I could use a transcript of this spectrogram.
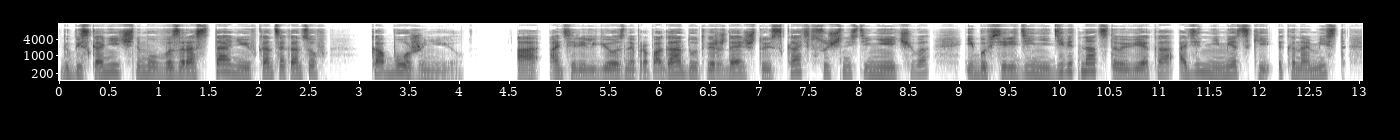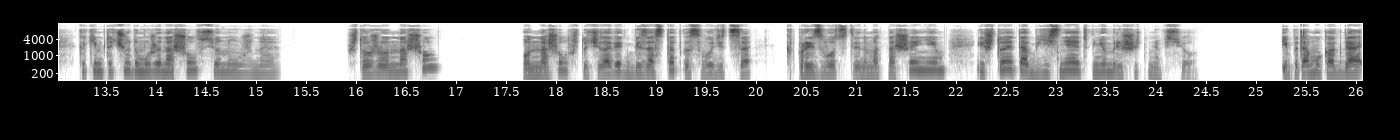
к бесконечному возрастанию и, в конце концов, к обожению – а антирелигиозная пропаганда утверждает, что искать в сущности нечего, ибо в середине XIX века один немецкий экономист каким-то чудом уже нашел все нужное. Что же он нашел? Он нашел, что человек без остатка сводится к производственным отношениям и что это объясняет в нем решительно все. И потому, когда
